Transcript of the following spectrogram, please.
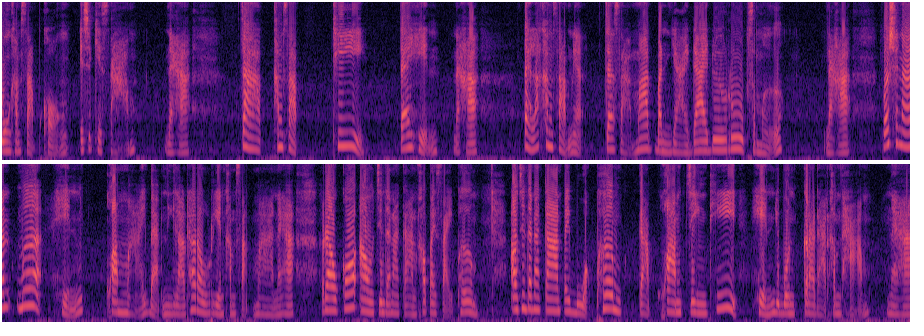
วงคำศัพท์ของ HK 3นะคะจากคำศัพท์ที่ได้เห็นนะคะ แต่ละคำศัพท์เนี่ยจะสามารถบรรยายได้ด้วยรูปเสมอนะคะ เพราะฉะนั้นเมื่อเห็นความหมายแบบนี้แล้วถ้าเราเรียนคำศัพท์มานะคะ เราก็เอาจินตนาการเข้าไปใส่เพิ่ม เอาจินตนาการไปบวกเพิ่มกับความจริงที่เห็นอยู่บนกระดาษคำถามนะคะ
